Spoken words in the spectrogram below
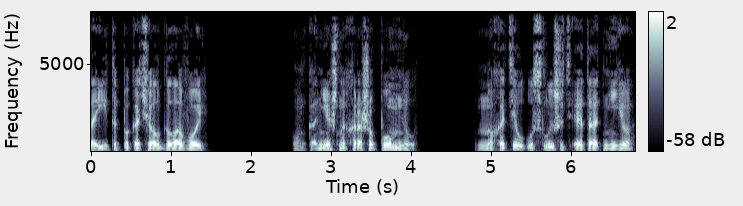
Таита покачал головой. Он, конечно, хорошо помнил, но хотел услышать это от нее.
